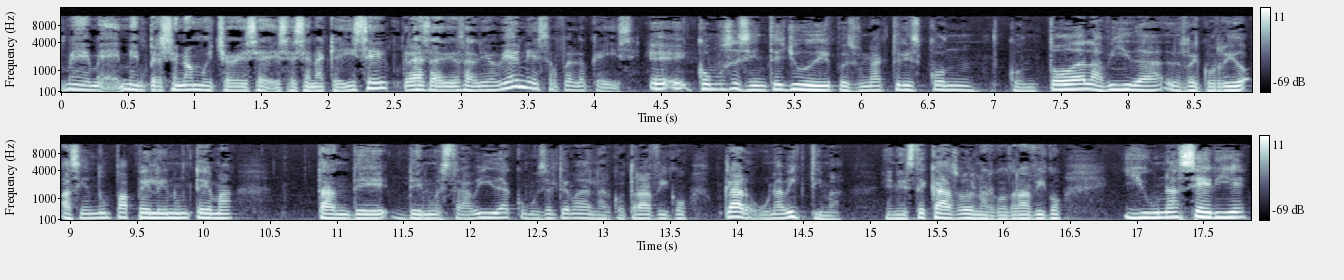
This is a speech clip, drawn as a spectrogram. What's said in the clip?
Me, me, me impresionó mucho esa, esa, escena que hice, gracias a Dios salió bien y eso fue lo que hice. Eh, eh, ¿Cómo se siente Judy, pues una actriz con, con toda la vida, el recorrido, haciendo un papel en un tema tan de, de nuestra vida como es el tema del narcotráfico? Claro, una víctima, en este caso del narcotráfico, y una serie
